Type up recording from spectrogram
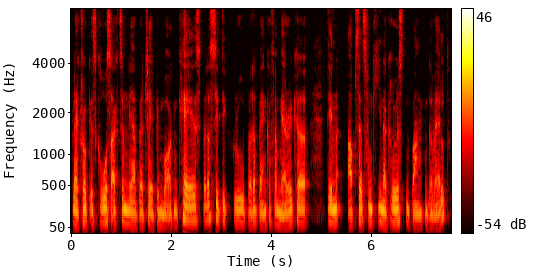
BlackRock ist Großaktionär bei JP Morgan Case, bei der Citigroup, bei der Bank of America, den abseits von China größten Banken der Welt.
